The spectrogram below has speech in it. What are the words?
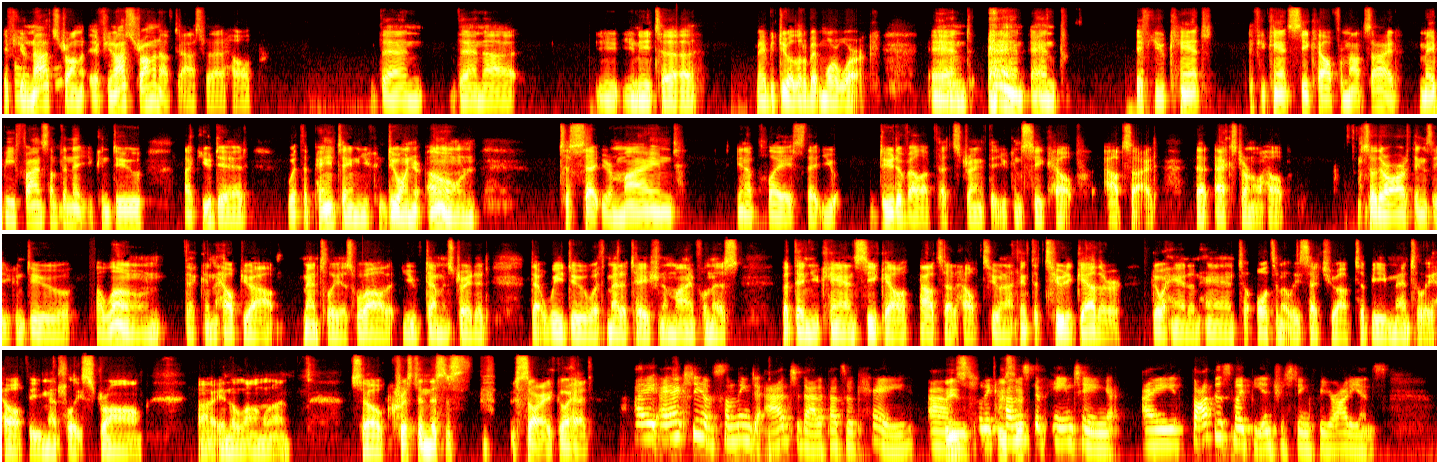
If you're not strong if you're not strong enough to ask for that help then then uh, you you need to maybe do a little bit more work. And and and if you can't if you can't seek help from outside maybe find something that you can do like you did with the painting you can do on your own to set your mind in a place that you do develop that strength that you can seek help outside, that external help. So there are things that you can do alone that can help you out mentally as well that you've demonstrated that we do with meditation and mindfulness but then you can seek out outside help too. And i think the two together go hand in hand to ultimately set you up to be mentally healthy mentally strong uh, in the long run. So kristen this is sorry go ahead I, I, actually have something to add to that, if that's okay. Um, please, when it comes to painting, I thought this might be interesting for your audience.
